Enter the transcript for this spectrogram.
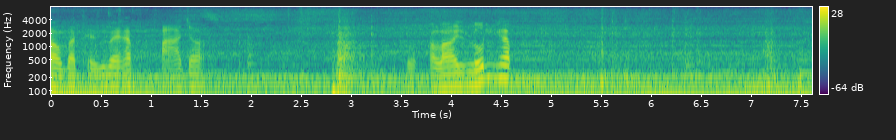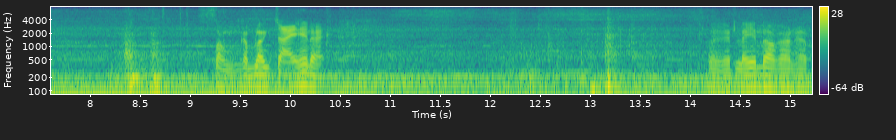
เข้ามาถึงไหมครับป่าเจาะอร่อยลุ้นครับ ส่งกำลังใจให้หน่อย เปิดเลนออกกันครับ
